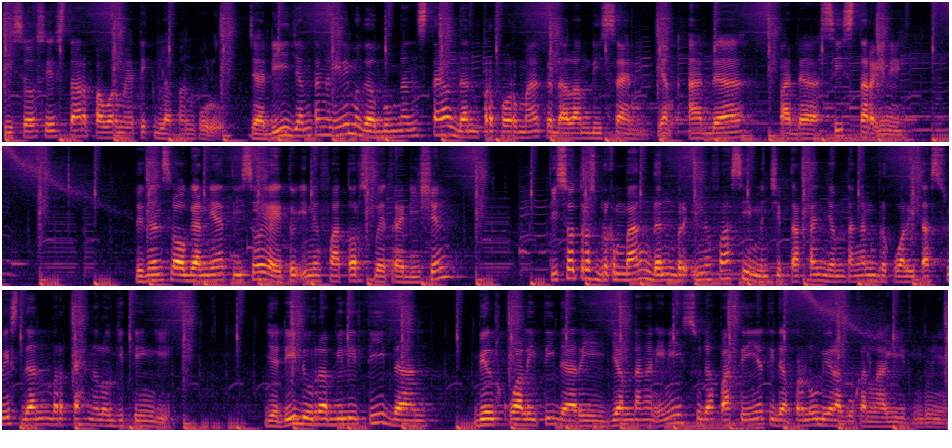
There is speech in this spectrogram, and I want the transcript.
Tissot C-Star Powermatic 80 jadi jam tangan ini menggabungkan style dan performa ke dalam desain yang ada pada C-Star ini dengan slogannya Tissot yaitu Innovators by Tradition Tissot terus berkembang dan berinovasi menciptakan jam tangan berkualitas Swiss dan berteknologi tinggi. Jadi durability dan build quality dari jam tangan ini sudah pastinya tidak perlu diragukan lagi tentunya.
